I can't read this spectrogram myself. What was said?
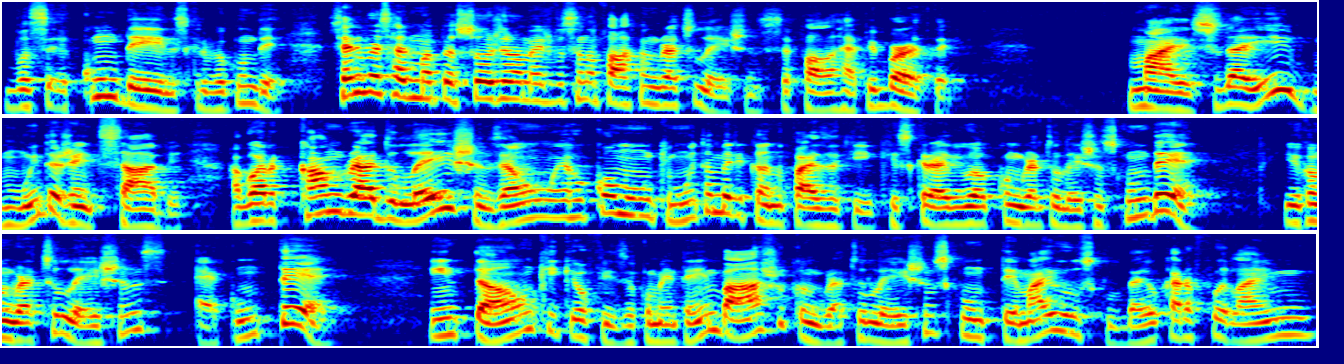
você com D, ele escreveu com D. Se é aniversário de uma pessoa, geralmente você não fala congratulations, você fala happy birthday. Mas isso daí muita gente sabe. Agora, congratulations é um erro comum que muito americano faz aqui, que escreve congratulations com D. E o congratulations é com T. Então, o que, que eu fiz? Eu comentei embaixo, congratulations, com T maiúsculo. Daí o cara foi lá e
